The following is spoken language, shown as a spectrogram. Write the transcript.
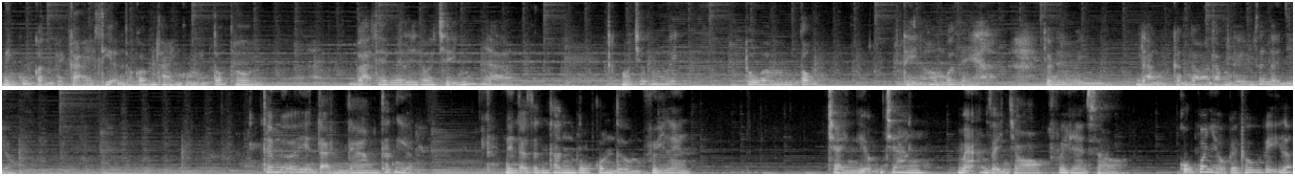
Mình cũng cần phải cải thiện được âm thanh của mình tốt hơn và thêm cái lý do chính là một chiếc mic thu âm tốt thì nó không có rẻ. Cho nên mình đang cân đo đong đếm rất là nhiều. Thêm nữa, hiện tại mình đang thất nghiệp nên đã dấn thân vô con đường freelance. Trải nghiệm trang mạng dành cho freelancer cũng có nhiều cái thú vị lắm.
